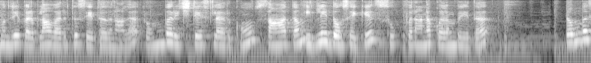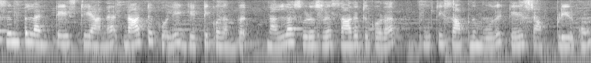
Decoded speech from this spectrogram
முந்திரி பருப்புலாம் வறுத்து சேர்த்ததுனால ரொம்ப ரிச் டேஸ்டில் இருக்கும். சாதம் இட்லி தோசைக்கு சூப்பரான குழம்பு இது. ரொம்ப சிம்பிள் அண்ட் டேஸ்டியான நாட்டுக்கோழி கெட்டி குழம்பு. நல்லா சுட சுட சாதத்து கூட ஊற்றி சாப்பிடும்போது டேஸ்ட் அப்படி இருக்கும்.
